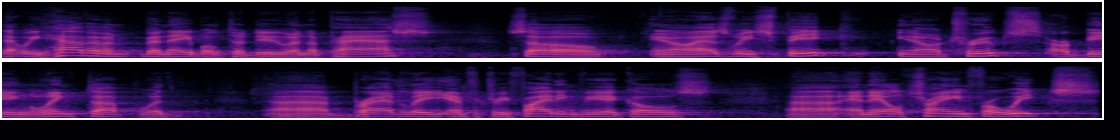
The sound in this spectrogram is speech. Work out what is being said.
that we haven't been able to do in the past. So, you know, as we speak, you know, troops are being linked up with uh, Bradley infantry fighting vehicles, uh, and they'll train for weeks,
